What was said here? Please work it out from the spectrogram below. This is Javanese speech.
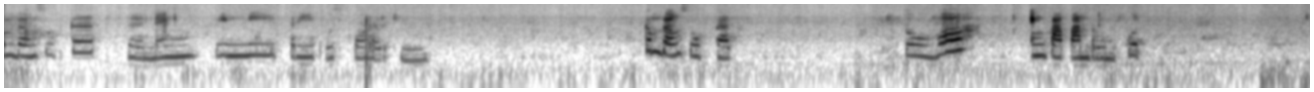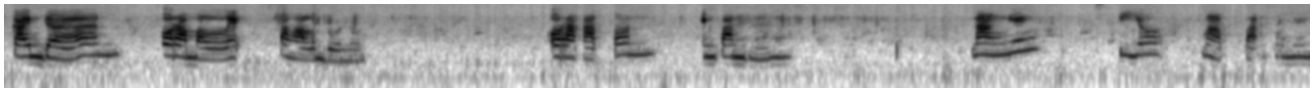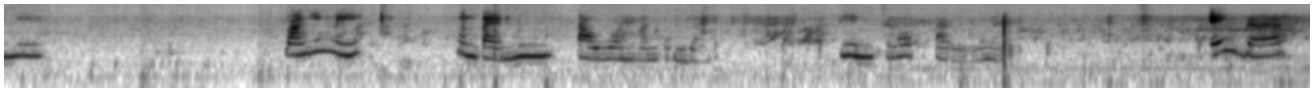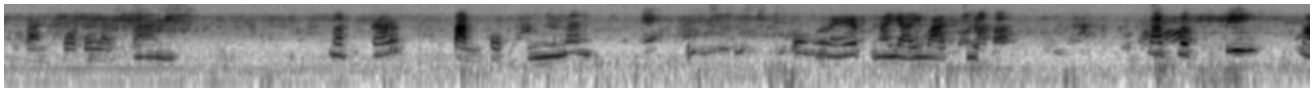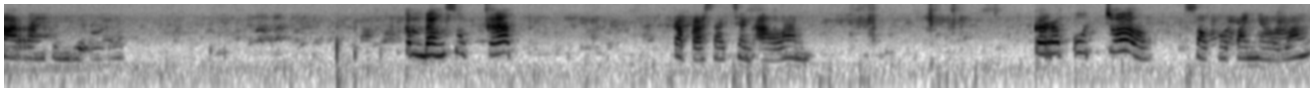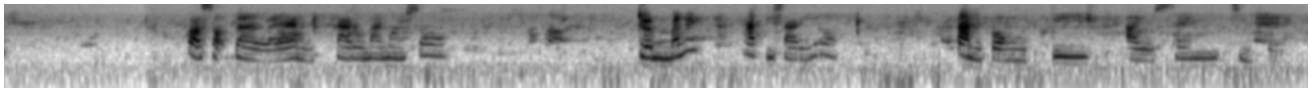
Kembang Suket dening Tini Tri Puspahargini. Kembang suket tuwuh ing papan rumput. Kaendahan ora melek pangalembono. Ora katon ing pandumi. Nanging setya mapak srengenge. Wangine ngenteni tawon lan kembang. Pincuk sarine. Endah tanpa polosan. Mekar tanpa pinginan. Urip ngayahi wajib. Ngabekti marang sing duwe urip. Kembang suket kaprasajan alam. Kerep ucul saka panyawang kosok balen karo manungsa. Demen ati sarira tanpa ngudi alusing nuwun.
